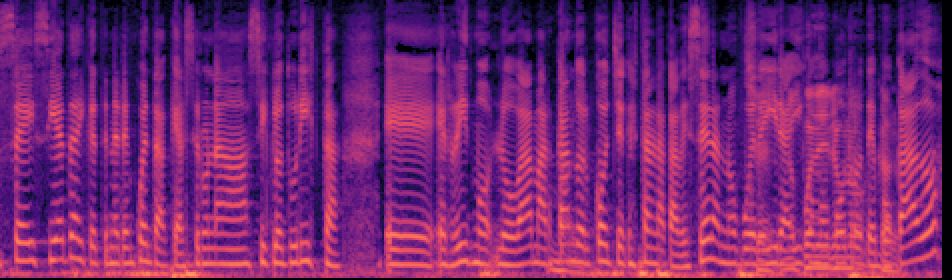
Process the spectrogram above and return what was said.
6, 7. Hay que tener en cuenta que al ser una cicloturista, eh, el ritmo lo va marcando el coche que está en la cabecera, no puede ir ahí como otro de bocados.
